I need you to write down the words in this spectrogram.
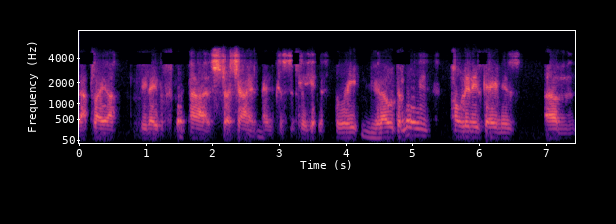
that player being able to out, stretch out, and, and consistently hit the three. Yeah. You know, the main hole in his game is um,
